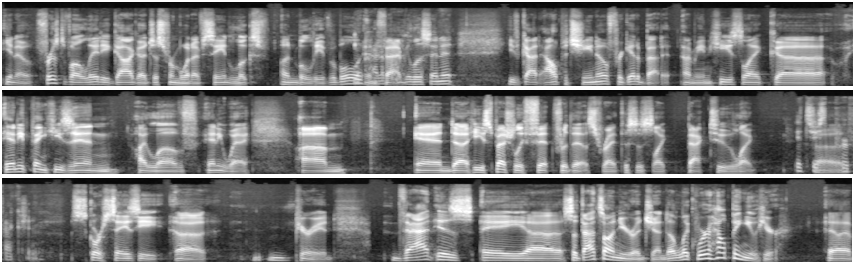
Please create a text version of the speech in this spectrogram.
you know, first of all, Lady Gaga, just from what I've seen, looks unbelievable Incredible. and fabulous in it. You've got Al Pacino, forget about it. I mean, he's like uh, anything he's in, I love anyway. Um, and uh, he's especially fit for this, right? This is like back to like it's just uh, perfection. Scorsese uh, period. That is a uh, so that's on your agenda. Look, we're helping you here. Uh,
